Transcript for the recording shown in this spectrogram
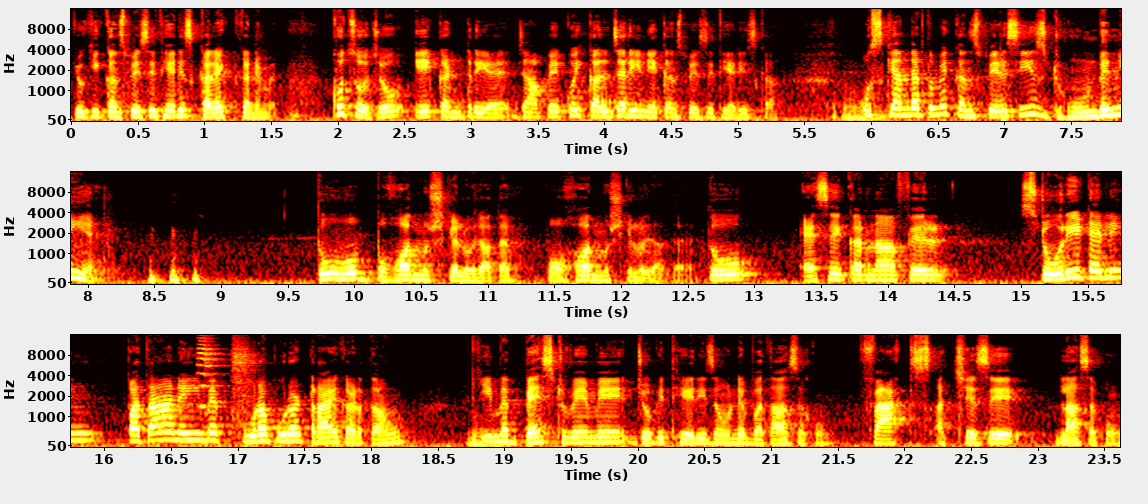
क्योंकि कंस्पेरेसी थियरीज कलेक्ट करने में खुद सोचो एक कंट्री है जहाँ पे कोई कल्चर ही नहीं है कंस्पेरेसी थियरीज का। उसके अंदर तुम्हें कंस्पेरेसीज ढूंढनी है। तो वो बहुत मुश्किल हो जाता है बहुत मुश्किल हो जाता है। तो ऐसे करना फिर स्टोरी टेलिंग पता नहीं मैं पूरा पूरा ट्राई करता हूँ कि मैं बेस्ट वे में जो भी थियरीज हैं उन्हें बता सकूँ। फैक्ट्स अच्छे से ला सकूँ।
